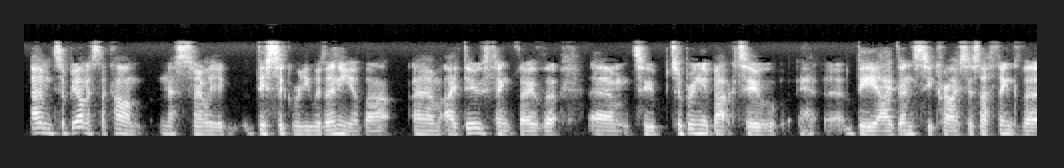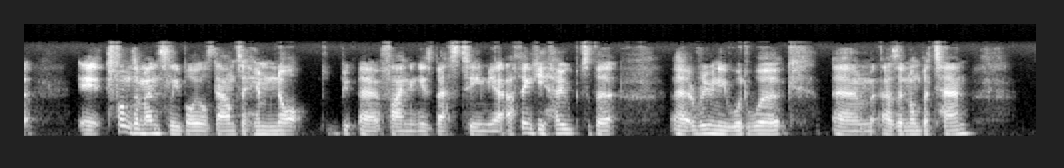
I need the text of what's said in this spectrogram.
Um, to be honest, I can't necessarily disagree with any of that. Um, I do think, though, that um, to to bring it back to uh, the identity crisis, I think that it fundamentally boils down to him not uh, finding his best team yet. I think he hoped that uh, Rooney would work um, as a number ten.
